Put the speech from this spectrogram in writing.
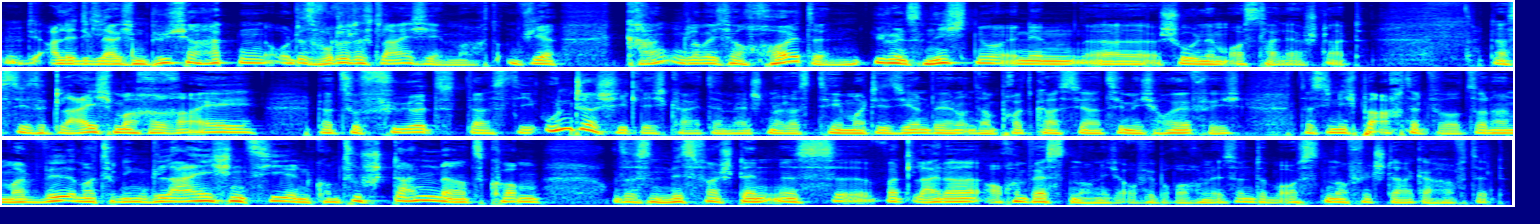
die alle die gleichen Bücher hatten und es wurde das Gleiche gemacht. Und wir kranken, glaube ich, auch heute, übrigens nicht nur in den äh, Schulen im Ostteil der Stadt, dass diese Gleichmacherei dazu führt, dass die Unterschiedlichkeit der Menschen, das thematisieren wir in unserem Podcast ja ziemlich häufig, dass sie nicht beachtet wird, sondern man will immer zu den gleichen Zielen kommen, zu Standards kommen. Und das ist ein Missverständnis, äh, was leider auch im Westen noch nicht aufgebrochen ist und im Osten noch viel stärker haftet.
